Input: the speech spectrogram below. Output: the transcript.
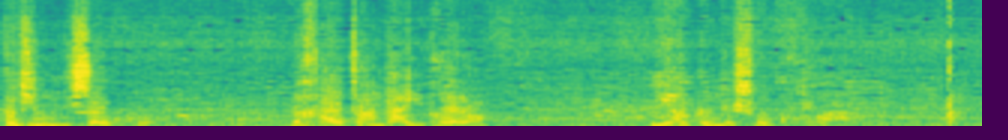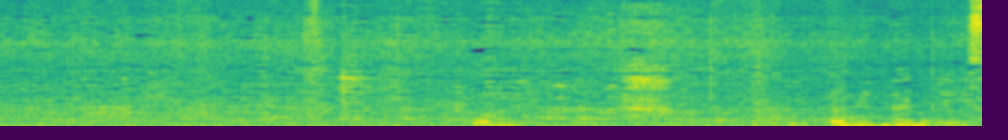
不仅你受苦，那孩子长大以后啊，也要跟着受苦啊。我我明白你的意思。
